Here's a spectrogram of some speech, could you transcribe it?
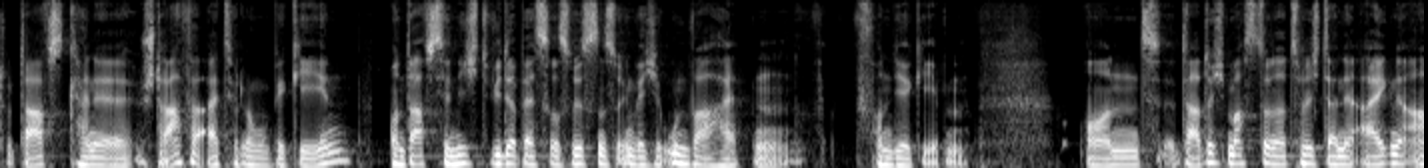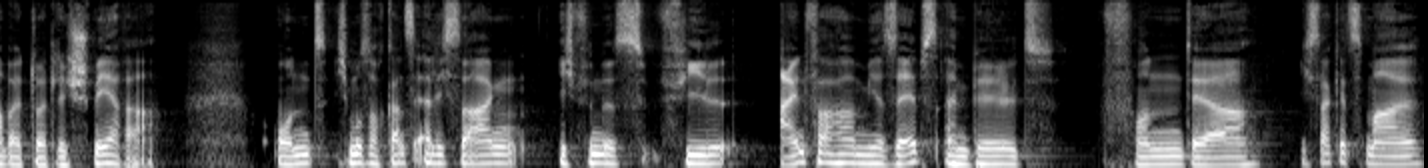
du darfst keine Strafvereitelung begehen und darfst dir nicht wieder besseres Wissens irgendwelche Unwahrheiten von dir geben. Und dadurch machst du natürlich deine eigene Arbeit deutlich schwerer. Und ich muss auch ganz ehrlich sagen, ich finde es viel einfacher, mir selbst ein Bild von der, ich sag jetzt mal,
